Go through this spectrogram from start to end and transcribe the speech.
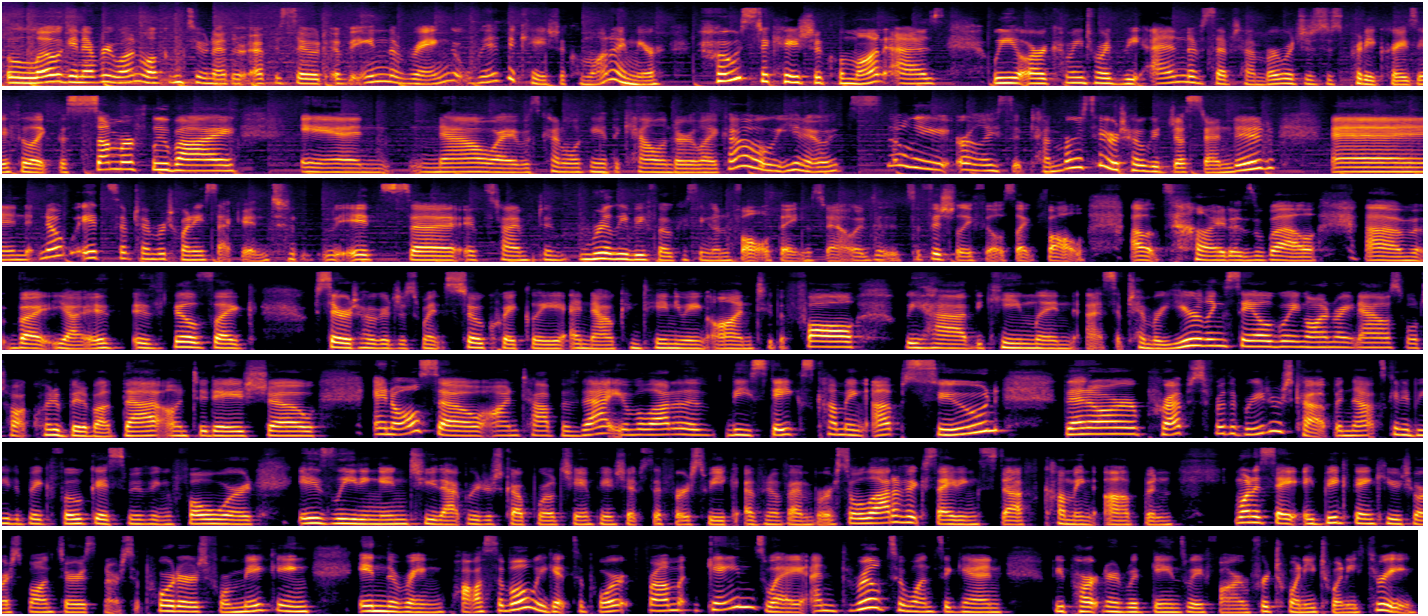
Hello again, everyone. Welcome to another episode of In the Ring with Acacia Clement. I'm your host, Acacia Clement, as we are coming towards the end of September, which is just pretty crazy. I feel like the summer flew by and now I was kind of looking at the calendar like, oh, you know, it's only early September. Saratoga just ended. And no, it's September 22nd. It's uh it's time to really be focusing on fall things now. It, it's officially feels like fall outside as well. Um, but yeah, it, it feels like Saratoga just went so quickly and now continuing on to the fall. We have the Keeneland uh, September yearling sale going on right now. So we'll talk quite a bit about that on today's show. And also on top of that, you have a lot of these stakes coming up soon that are preps for the Breeders' Cup. And that's going to be the big focus moving forward, is leading into that Breeders' Cup World Championships the first week of November. So a lot of exciting stuff coming up. And want to say a big thank you to our sponsors and our supporters for making In the Ring possible. We get support from Gainesway and thrilled to once again be partnered with Gainesway Farm for 2023.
